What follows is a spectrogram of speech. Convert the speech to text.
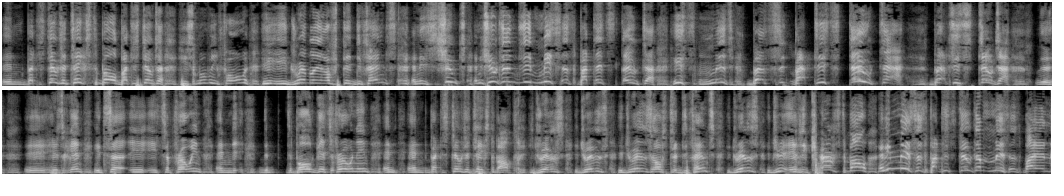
and Batistuta takes the ball. Batistuta, he's moving forward, he, he dribbling off the defense, and he shoots, and shoots, and he misses Batistuta! He's miss, Batistuta! Batistuta! Uh, uh, here's again, it's a, it's a throw in, and the, the ball gets thrown in, and, and Batistuta takes the ball. He dribbles, he dribbles, he dribbles off the defense, he dribbles, he dribbles, and he curves the ball, and he misses, Batistuta misses by an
